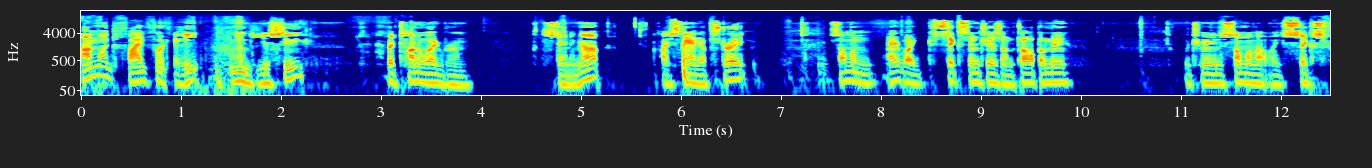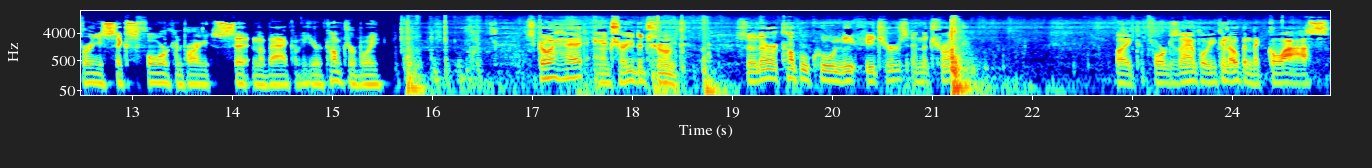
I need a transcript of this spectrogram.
I'm like five foot eight, and you see, I have a ton of leg room. Standing up, if I stand up straight, someone, I have like six inches on top of me, which means someone at like six three, six four can probably sit in the back of here comfortably. Let's go ahead and show you the trunk. So there are a couple cool neat features in the trunk. Like, for example, you can open the glass,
